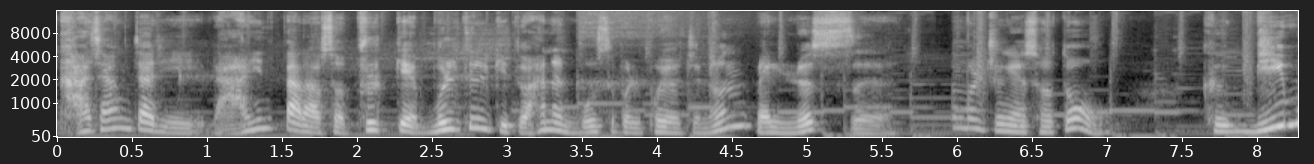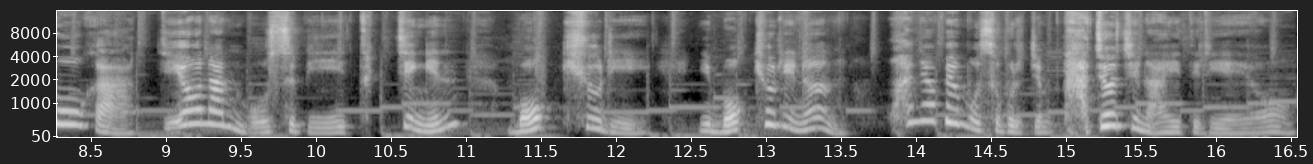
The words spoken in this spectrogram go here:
가장자리 라인 따라서 붉게 물들기도 하는 모습을 보여주는 벨루스. 식물 중에서도 그 미모가 뛰어난 모습이 특징인 머큐리. 이 머큐리는 환엽의 모습으로 좀 다져진 아이들이에요.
